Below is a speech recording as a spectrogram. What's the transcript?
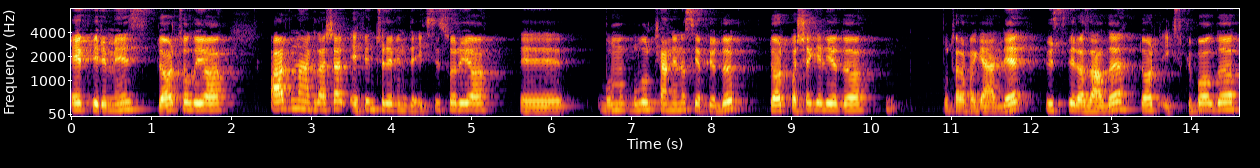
f1'imiz 4 oluyor. Ardından arkadaşlar f'in türevinde x'i soruyor. Ee, bunu bulurken de nasıl yapıyorduk? 4 başa geliyordu. Bu tarafa geldi. Üst bir azaldı. 4x küp oldu.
